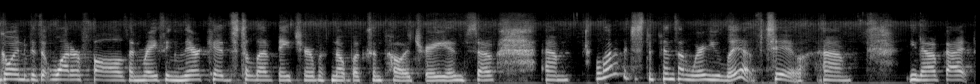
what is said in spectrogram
going to visit waterfalls and raising their kids to love nature with notebooks and poetry. And so um, a lot of it just depends on where you live, too. Um, you know, I've got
